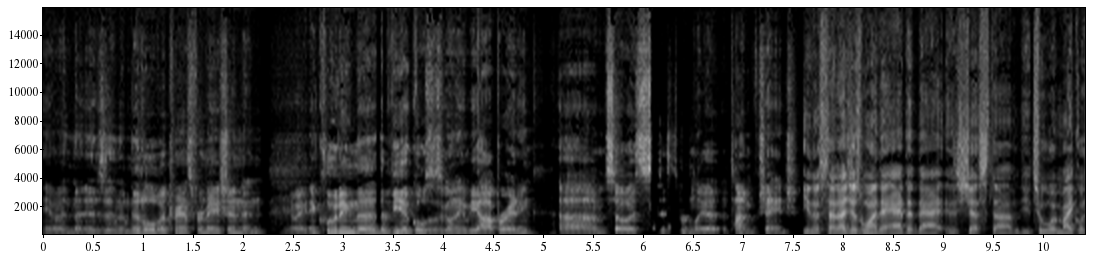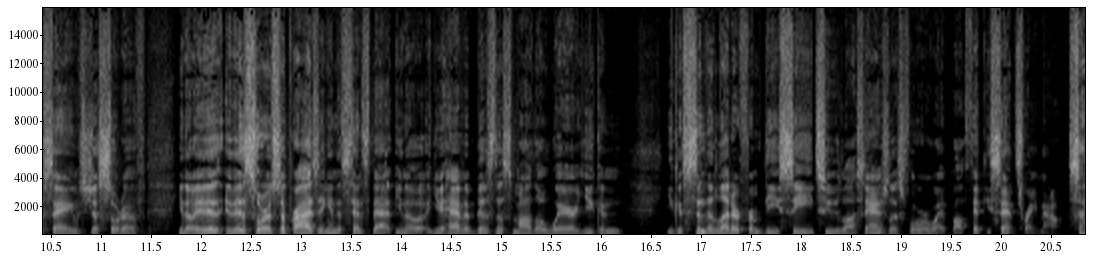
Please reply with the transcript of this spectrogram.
You know, in the, is in the middle of a transformation, and you know, including the the vehicles is going to be operating. Um, so it's, it's certainly a, a, time of change. You know, Seth, I just wanted to add to that. It's just um, to what Mike was saying. It's just sort of, you know, it is, it is sort of surprising in the sense that you know you have a business model where you can you could send a letter from DC to Los Angeles for what about fifty cents right now. So,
